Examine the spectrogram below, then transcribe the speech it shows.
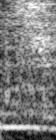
Ooh.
